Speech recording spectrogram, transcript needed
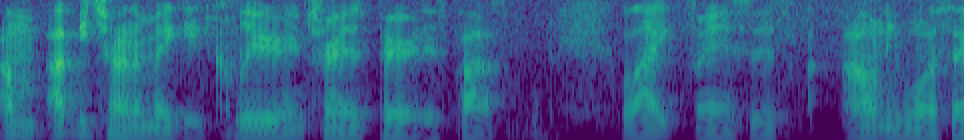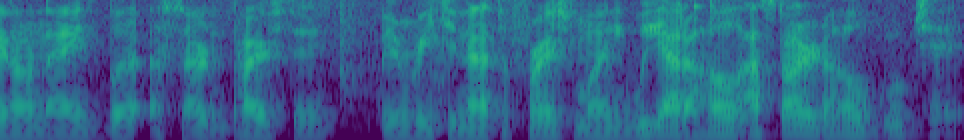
I'm I be trying to make it clear and transparent as possible. Like for instance, I don't even want to say no names, but a certain person been reaching out to Fresh Money. We got a whole. I started a whole group chat.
